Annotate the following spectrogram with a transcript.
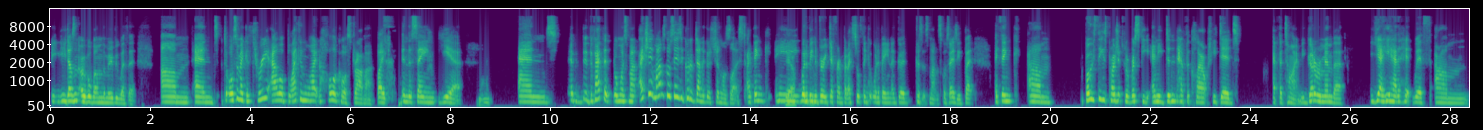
He doesn't overwhelm the movie with it. Um, and to also make a three-hour black and white Holocaust drama, like in the same year, Mhm. And the fact that almost Martin, actually Martin Scorsese could have done a good Schindler's List. I think he Yeah. would have been very different, but I still think it would have been a good because it's Martin Scorsese. But I think um both these projects were risky, and he didn't have the clout he did at the time. You got to remember, yeah, he had a hit with um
